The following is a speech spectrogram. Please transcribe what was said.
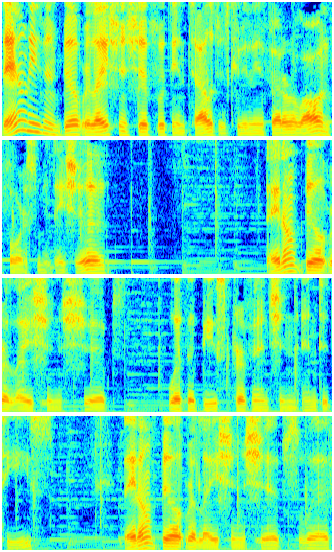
They don't even build relationships with the intelligence community and federal law enforcement. They should. They don't build relationships with abuse prevention entities. They don't build relationships with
